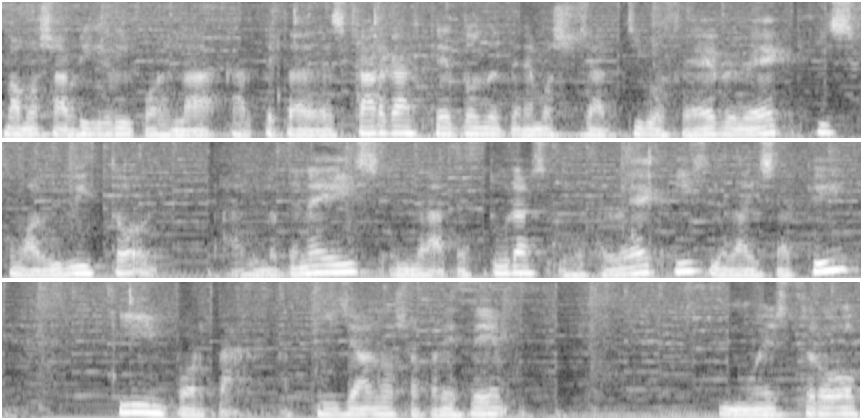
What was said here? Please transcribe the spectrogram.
vamos a abrir pues la carpeta de descargas que es donde tenemos ese archivo FBX, como habéis visto, ahí lo tenéis, en las texturas y FBX, le dais aquí y importar. Aquí ya nos aparece nuestro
